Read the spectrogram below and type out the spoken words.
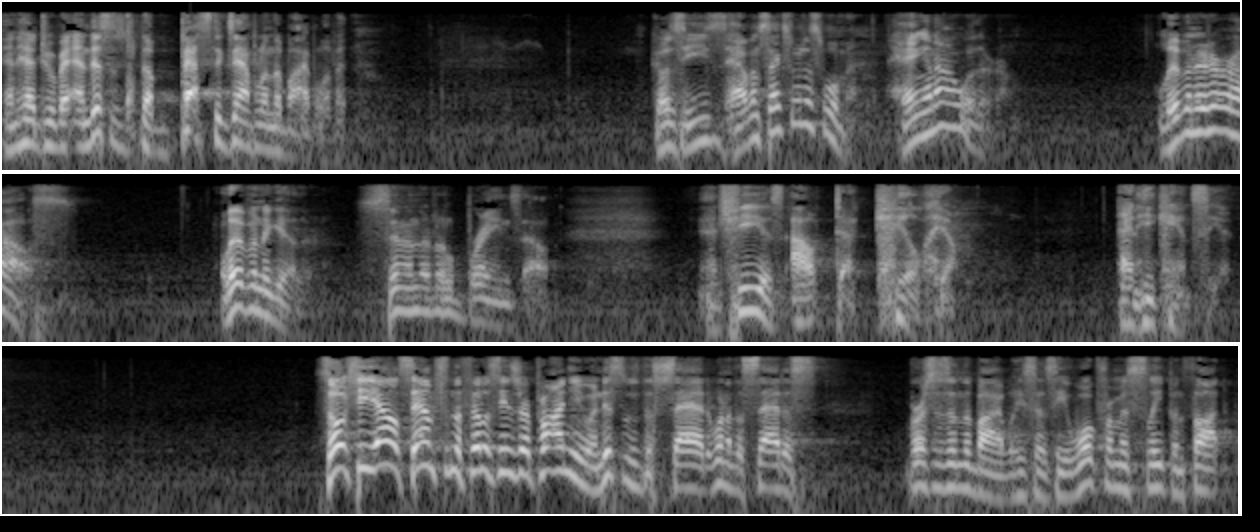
and head to a And this is the best example in the Bible of it. Because he's having sex with this woman, hanging out with her, living at her house, living together, sending their little brains out. And she is out to kill him. And he can't see it. So she yells, Samson, the Philistines are upon you. And this was the sad, one of the saddest verses in the Bible. He says, He awoke from his sleep and thought,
